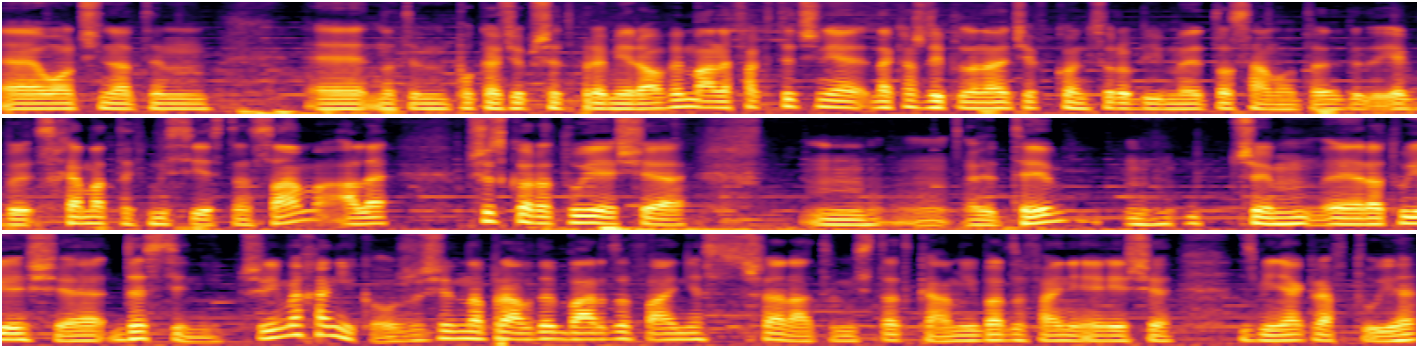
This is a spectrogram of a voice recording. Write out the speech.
no. łącznie na tym E, na tym pokazie przedpremierowym, ale faktycznie na każdej planecie w końcu robimy to samo. To jakby schemat tych misji jest ten sam, ale wszystko ratuje się mm, tym, mm, czym ratuje się Destiny, czyli mechaniką, że się naprawdę bardzo fajnie strzela tymi statkami, bardzo fajnie je się zmienia, kraftuje.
